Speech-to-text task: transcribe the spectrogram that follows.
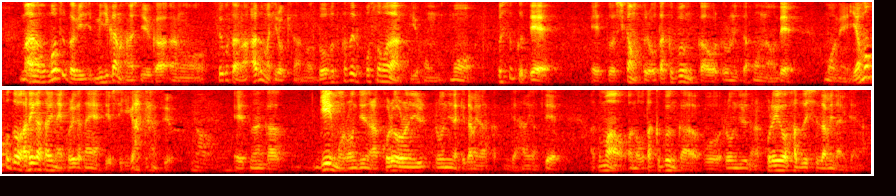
まあ、あのもうちょっと身身近な話というかあのそれこそあの東博樹さんの「動物化するポストモダン」っていう本も薄くて、えっと、しかもそれオタク文化を論理した本なのでもうね山ほどあれが足りないこれが足りないっていう指摘があったんですよ、えっと、なんかゲームを論じるならこれを論じる論じなきゃダメだかみたいな話があってあとまああのオタク文化を論じるならこれを外しちゃダメだみたいな。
